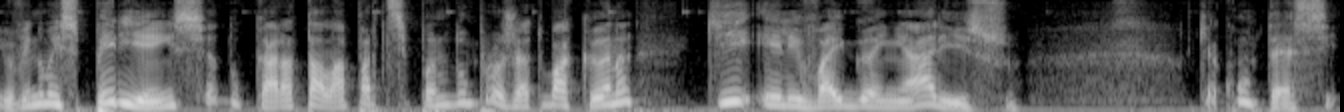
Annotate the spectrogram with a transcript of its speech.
Eu vendo uma experiência do cara estar lá participando de um projeto bacana que ele vai ganhar isso. O que acontece?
